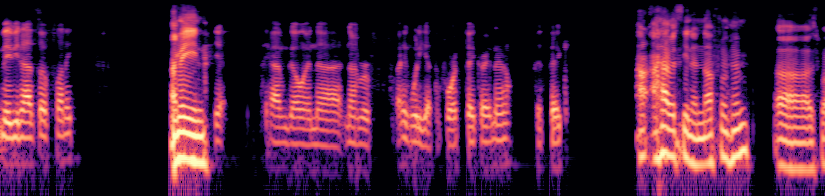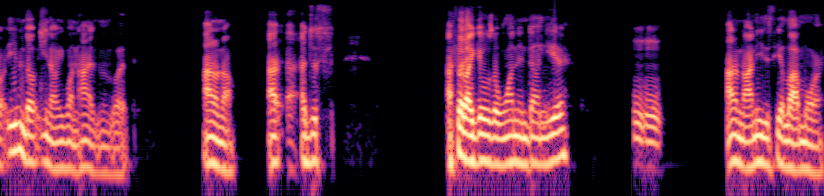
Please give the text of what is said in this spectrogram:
Maybe not so funny. I mean, yeah, they have him going uh, number. I think what do you got the fourth pick right now? Fifth pick. I, I haven't seen enough from him. Uh, as well, even though you know he won Heisman, but I don't know. I I just I feel like it was a one and done year. Mm-hmm. I don't know. I need to see a lot more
